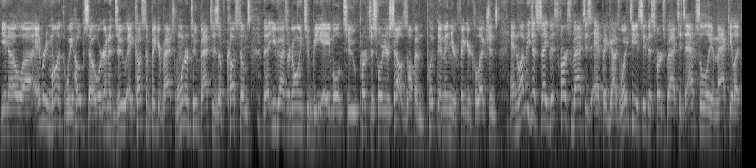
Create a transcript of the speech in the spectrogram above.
you know, uh, every month, we hope so, we're going to do a custom figure batch, one or two batches of customs that you guys are going to be able to purchase for yourselves. Often put them in your figure collections. And let me just say, this first batch is epic, guys. Wait till you see this first batch. It's absolutely immaculate,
